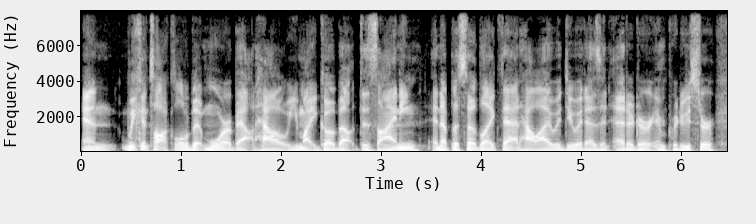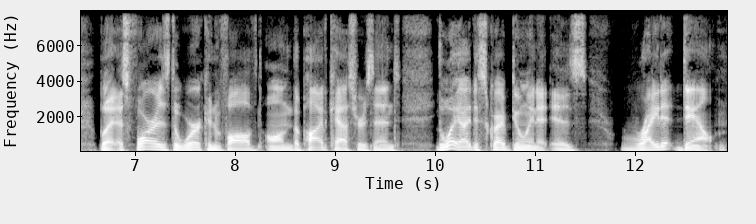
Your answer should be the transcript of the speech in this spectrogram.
And we can talk a little bit more about how you might go about designing an episode like that, how I would do it as an editor and producer. But as far as the work involved on the podcaster's end, the way I describe doing it is write it down.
